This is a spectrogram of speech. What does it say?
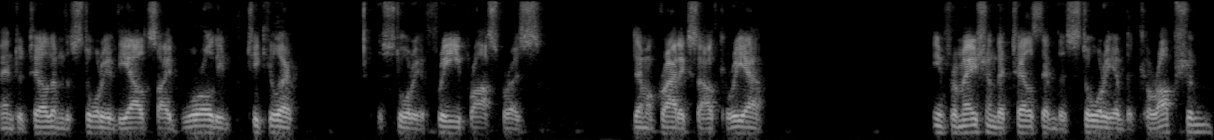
meant to tell them the story of the outside world, in particular, the story of free, prosperous, democratic South Korea, information that tells them the story of the corruption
